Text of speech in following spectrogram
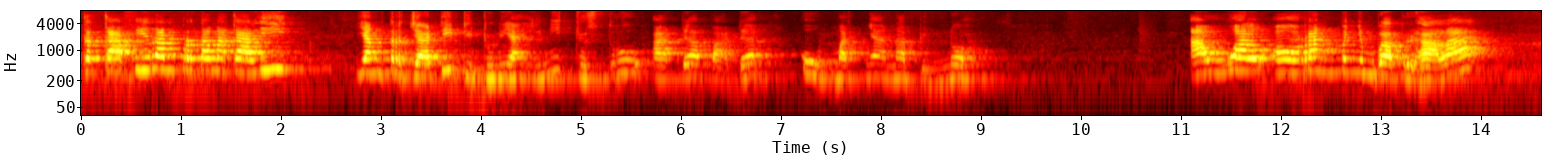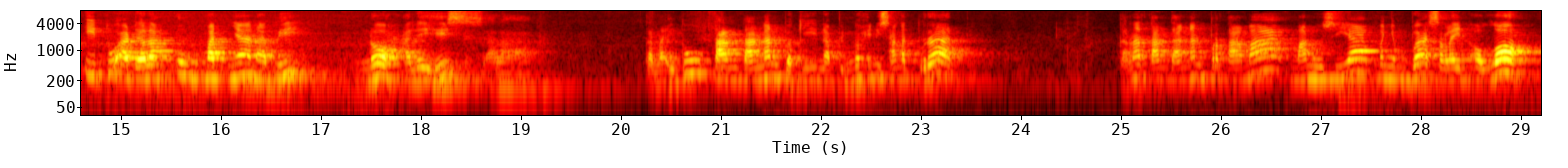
kekafiran pertama kali yang terjadi di dunia ini justru ada pada umatnya Nabi Nuh. Awal orang menyembah berhala itu adalah umatnya Nabi Nuh alaihi salam. Karena itu tantangan bagi Nabi Nuh ini sangat berat. Karena tantangan pertama manusia menyembah selain Allah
